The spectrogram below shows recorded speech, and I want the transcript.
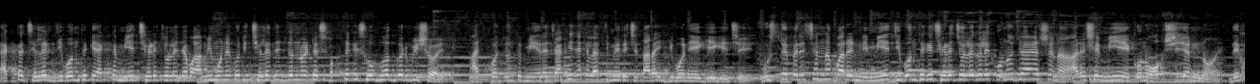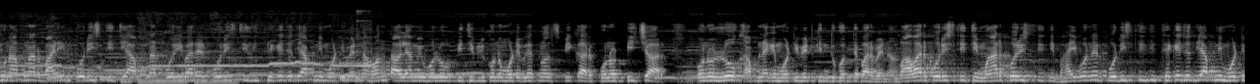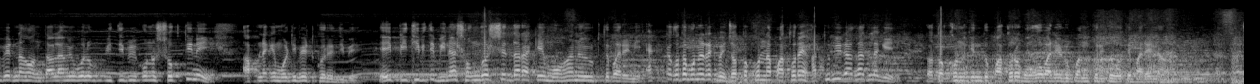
একটা ছেলের জীবন থেকে একটা মেয়ে ছেড়ে চলে যাব, আমি মনে করি ছেলেদের জন্য এটা সব থেকে সৌভাগ্যের বিষয়। আজ পর্যন্ত মেয়েরা যাকে যাকে লাথি মেরেছে, তারাই জীবনে এগিয়ে গেছে। বুঝতে পেরেছেন না পারেননি, মেয়ে জীবন থেকে ছেড়ে চলে গেলে কোনো যায় আসে না। আরে সে মেয়ে, কোনো অক্সিজেন নয়। দেখুন, আপনার বাড়ির পরিস্থিতি, আপনার পরিবারের পরিস্থিতি থেকে যদি আপনি মোটিভেট না হন, তাহলে আমি বলব পৃথিবীর কোনো মোটিভেশনাল স্পিকার কোনো টিচার কোনো লোক আপনাকে মোটিভেট কিন্তু করতে পারবে না। বাবার পরিস্থিতি, মার পরিস্থিতি ভাই বোনের পরিস্থিতি থেকে যদি আপনি মোটিভেট না হন, তাহলে আমি বলব পৃথিবীর কোনো শক্তি নেই আপনাকে মোটিভেট করে দিবে। এই পৃথিবীতে বিনা সংঘর্ষের দ্বারা কেউ মহান হয়ে উঠতে পারেনি। একটা কথা মনে রাখবে, যতক্ষণ না পাথরে হাতুড়ির আঘাত লাগে, ততক্ষণ কিন্তু পাথরও ভগবানে রূপান্তরিত হতে পারে না।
